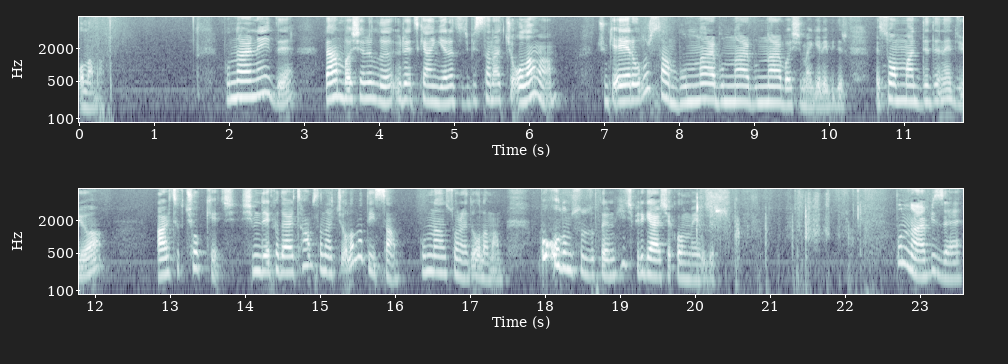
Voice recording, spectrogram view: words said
olamam. Bunlar neydi? Ben başarılı, üretken, yaratıcı bir sanatçı olamam. Çünkü eğer olursam bunlar, bunlar, bunlar başıma gelebilir. Ve son maddede ne diyor? Artık çok geç. Şimdiye kadar tam sanatçı olamadıysam bundan sonra da olamam. Bu olumsuzlukların hiçbiri gerçek olmayabilir. Bunlar bize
